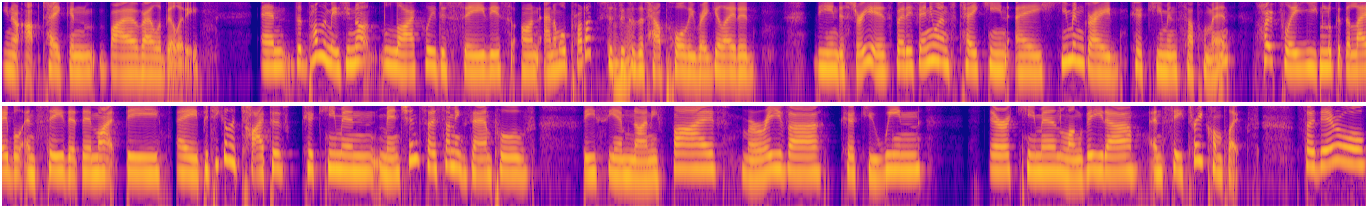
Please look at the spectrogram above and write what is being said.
you know, uptake and bioavailability. And the problem is you're not likely to see this on animal products just mm-hmm. because of how poorly regulated the industry is. But if anyone's taking a human grade curcumin supplement, hopefully you can look at the label and see that there might be a particular type of curcumin mentioned. So some examples BCM 95, Meriva, curcumin, Theracurmin, Longvida, and C3 complex. So they're all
